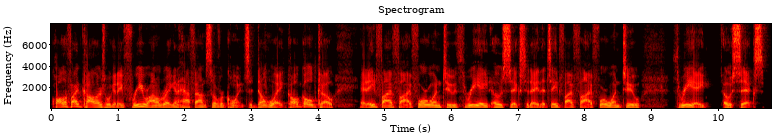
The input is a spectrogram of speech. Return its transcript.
Qualified callers will get a free Ronald Reagan half ounce silver coin. So don't wait. Call Goldco at 855 412 3806 today. That's 855 412 3806.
